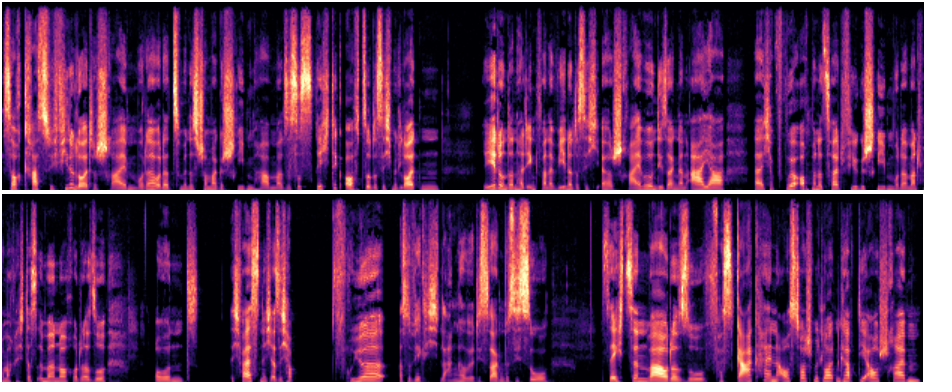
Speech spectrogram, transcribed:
Ist auch krass, wie viele Leute schreiben, oder? Oder zumindest schon mal geschrieben haben. Also es ist richtig oft so, dass ich mit Leuten rede und dann halt irgendwann erwähne, dass ich äh, schreibe und die sagen dann, ah ja, äh, ich habe früher auch mal eine Zeit viel geschrieben oder manchmal mache ich das immer noch oder so. Und ich weiß nicht, also ich habe früher, also wirklich lange, würde ich sagen, bis ich so 16 war oder so, fast gar keinen Austausch mit Leuten gehabt, die auch schreiben.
